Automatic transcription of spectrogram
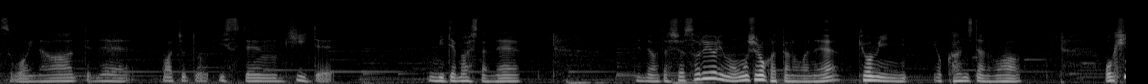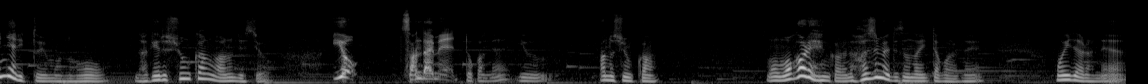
すごいなーってね。まあちょっと一線引いて見てましたね。でね私はそれよりも面白かったのがね興味を感じたのはおひねりというものを投げる瞬間があるんですよ。いや3代目とかね言うあの瞬間。もう分かれへんからね初めてそんな言ったからね。ほいだらね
